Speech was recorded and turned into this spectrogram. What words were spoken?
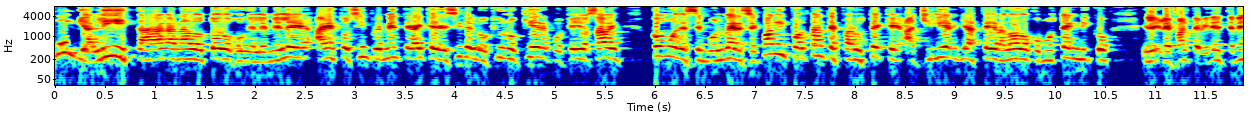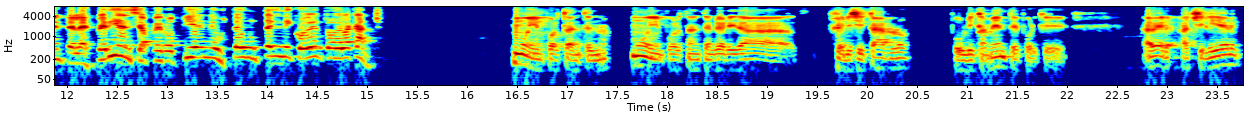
mundialista, ha ganado todo con el MLE. A esto simplemente hay que decirle lo que uno quiere porque ellos saben cómo desenvolverse. ¿Cuán importante es para usted que a Chilier ya esté graduado como técnico? Le falta evidentemente la experiencia, pero tiene usted un técnico dentro de la cancha. Muy importante, ¿no? Muy importante en realidad felicitarlo públicamente porque, a ver, a Chilier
